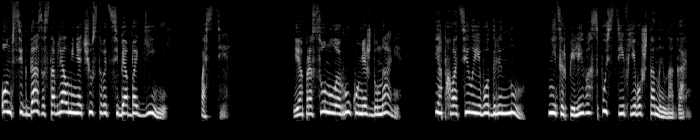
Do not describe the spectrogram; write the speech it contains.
он всегда заставлял меня чувствовать себя богиней в постели. Я просунула руку между нами, и обхватила его длину, нетерпеливо спустив его штаны ногами.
